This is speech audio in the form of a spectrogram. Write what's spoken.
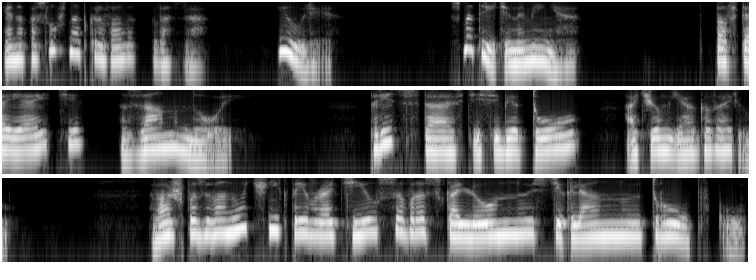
и она послушно открывала глаза. «Юлия, смотрите на меня. Повторяйте за мной. Представьте себе то, о чем я говорю. Ваш позвоночник превратился в раскаленную стеклянную трубку.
